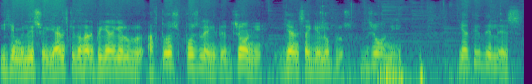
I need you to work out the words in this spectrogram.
είχε μιλήσει ο Γιάννης και το είχαν πει για Αγγελόπουλος. Αυτός πώς λέγεται, Τζόνι, Γιάννης Αγγελόπουλος. Τζόνι, γιατί δεν λες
